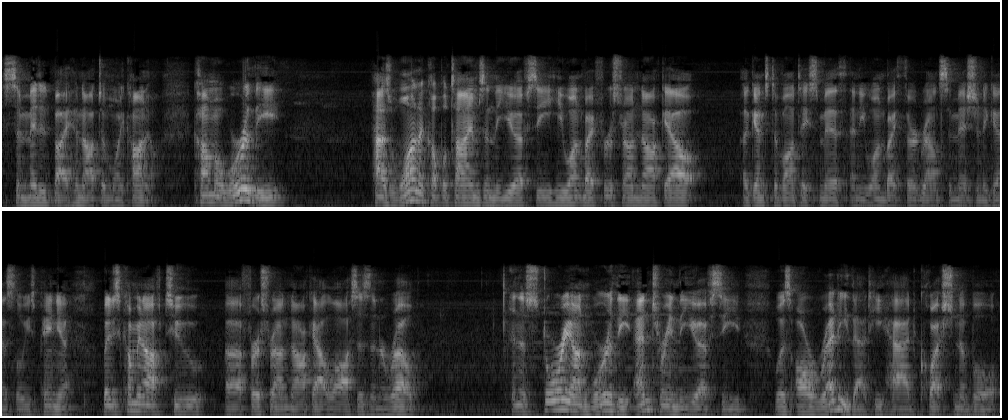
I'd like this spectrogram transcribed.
submitted by Renato Moicano. Khama Worthy has won a couple times in the UFC. He won by first round knockout against Devonte Smith, and he won by third round submission against Luis Pena. But he's coming off two uh, first round knockout losses in a row. And the story on Worthy entering the UFC was already that he had questionable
